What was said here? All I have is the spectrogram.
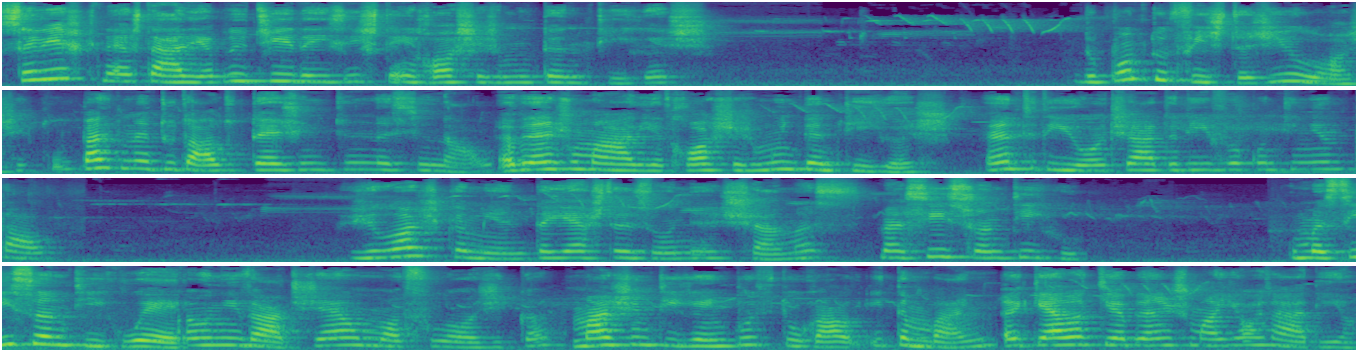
Sabias que nesta área protegida existem rochas muito antigas? Do ponto de vista geológico, o Parque Natural do Tejo Internacional abrange uma área de rochas muito antigas, anteriores à deriva continental. Geologicamente, esta zona chama-se Maciço Antigo. O maciço antigo é a unidade geomorfológica mais antiga em Portugal e também aquela que abrange maior área.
